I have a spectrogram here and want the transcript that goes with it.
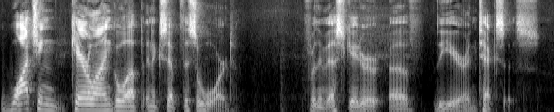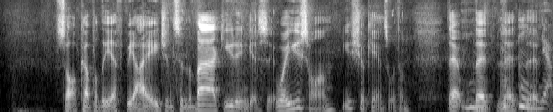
watching Caroline go up and accept this award for the investigator of the year in Texas. Saw a couple of the FBI agents in the back. You didn't get to see. Well, you saw them. You shook hands with them. That that that that, Yeah.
